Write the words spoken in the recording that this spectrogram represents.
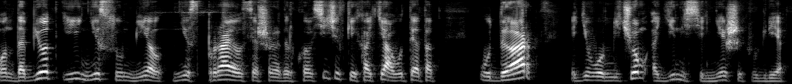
он добьет и не сумел, не справился Шредер классический, хотя вот этот удар его мечом один из сильнейших в игре.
